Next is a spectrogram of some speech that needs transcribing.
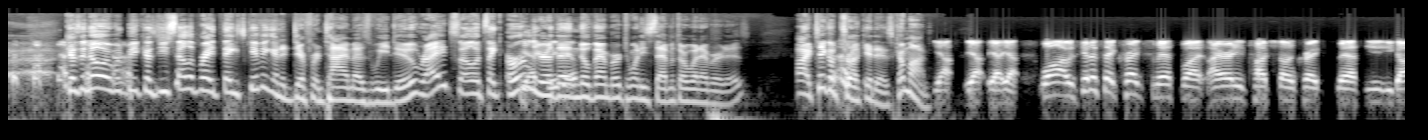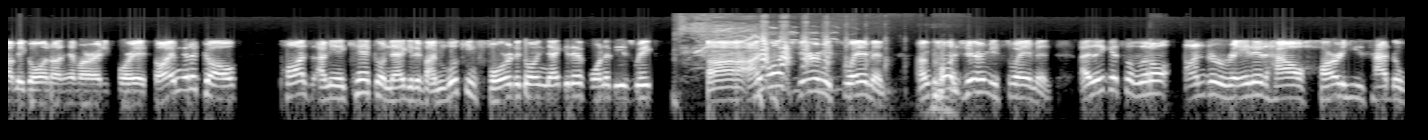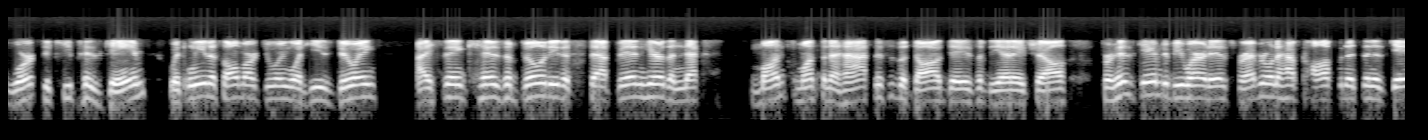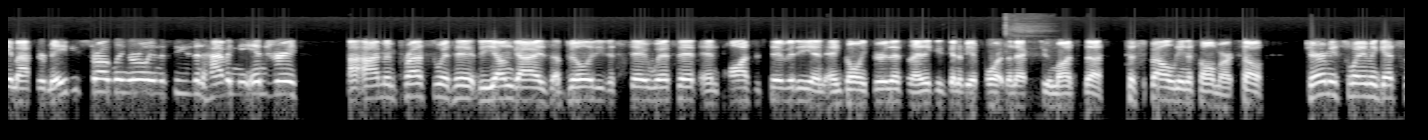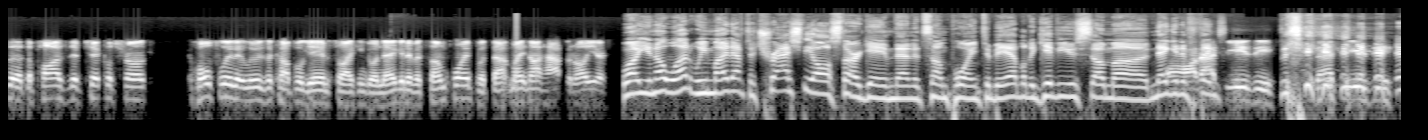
Because I know it would be because you celebrate Thanksgiving at a different time as we do, right? So it's like earlier we than do. November 27th or whatever it is. All right, tickle truck it is. Come on. Yeah, yeah, yeah, yeah. Well, I was going to say Craig Smith, but I already touched on Craig Smith. You, you got me going on him already for you. So I'm going to go pause. I mean, it can't go negative. I'm looking forward to going negative one of these weeks. Uh, I'm going Jeremy Swayman. I'm going Jeremy Swayman. I think it's a little underrated how hard he's had to work to keep his game with Linus Ullmark doing what he's doing. I think his ability to step in here the next month, month and a half. This is the dog days of the NHL. For his game to be where it is, for everyone to have confidence in his game after maybe struggling early in the season, having the injury, I- I'm impressed with it, the young guy's ability to stay with it and positivity and, and going through this. And I think he's going to be important the next two months to to spell Linus Ullmark. So Jeremy Swayman gets the, the positive tickle trunk hopefully they lose a couple games so I can go negative at some point, but that might not happen all year. Well, you know what? We might have to trash the All Star game then at some point to be able to give you some uh, negative oh, things. That's easy. That's easy.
